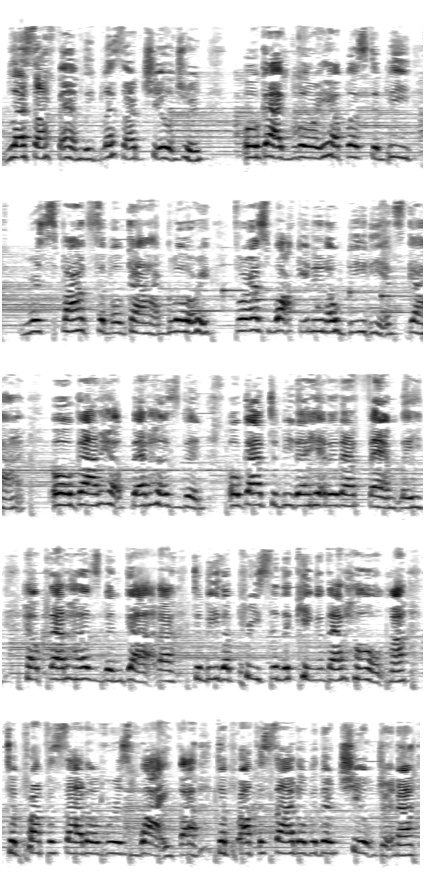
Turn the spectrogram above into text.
Bless our family. Bless our children. Oh, God, glory. Help us to be responsible, God. Glory for us walking in obedience, God. Oh God, help that husband. Oh God, to be the head of that family. Help that husband, God, uh, to be the priest and the king of that home. Uh, to prophesy over his wife. Uh, to prophesy over their children. Uh,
